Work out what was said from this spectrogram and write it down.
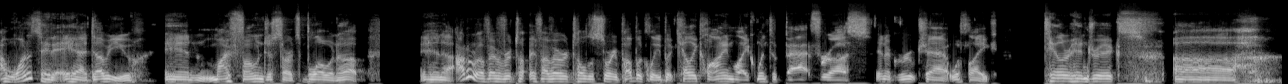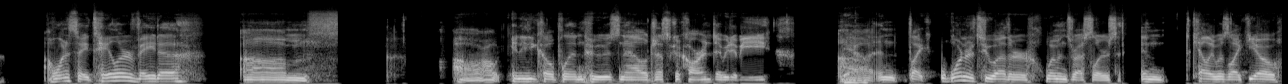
I want to say to AIW, and my phone just starts blowing up. And uh, I don't know if I've ever to- if I've ever told the story publicly, but Kelly Klein like went to bat for us in a group chat with like Taeler Hendrix, uh, I want to say Taylor Veda, um, oh, Kennedy Copeland, who's now Jessica Carr in WWE, Yeah. uh, and like one or two other women's wrestlers. And Kelly was like, "Yo,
